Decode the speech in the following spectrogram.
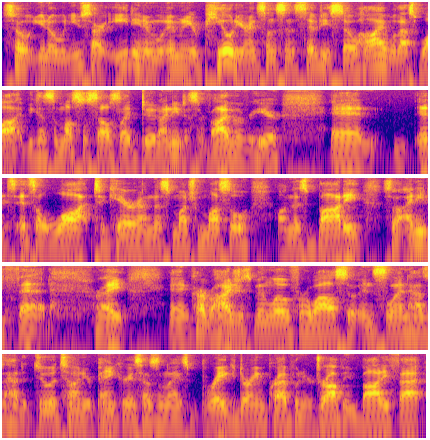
So you know when you start eating and when you're peeled, your insulin sensitivity is so high. Well, that's why because the muscle cell's like, dude, I need to survive over here, and it's it's a lot to carry on this much muscle on this body. So I need fed, right? And carbohydrates been low for a while, so insulin hasn't had to do a ton. Your pancreas has a nice break during prep when you're dropping body fat.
